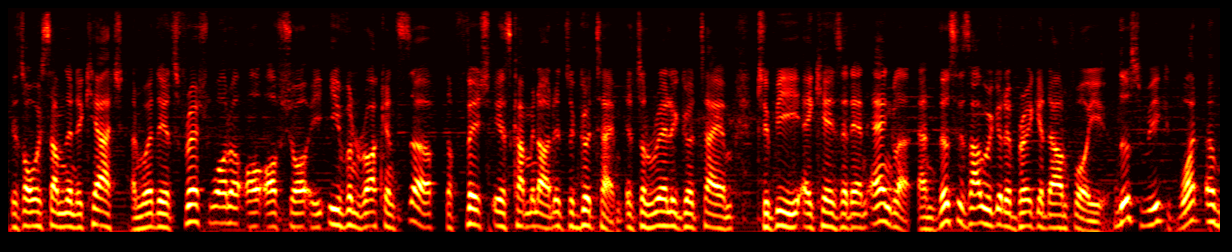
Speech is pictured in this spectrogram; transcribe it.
There's always something to catch, and whether it's freshwater or offshore, even rock and surf, the fish is coming out. It's a good time. It's a really good time to be a KZN angler, and this is how we're going to break it down for you. This week, what a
